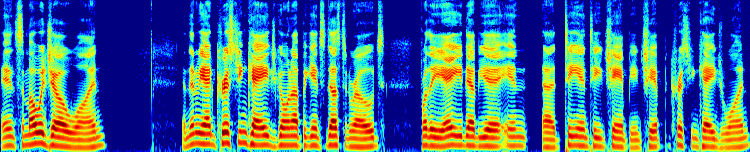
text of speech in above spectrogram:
and Samoa Joe won. And then we had Christian Cage going up against Dustin Rhodes for the AEW in uh, TNT Championship. Christian Cage won.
